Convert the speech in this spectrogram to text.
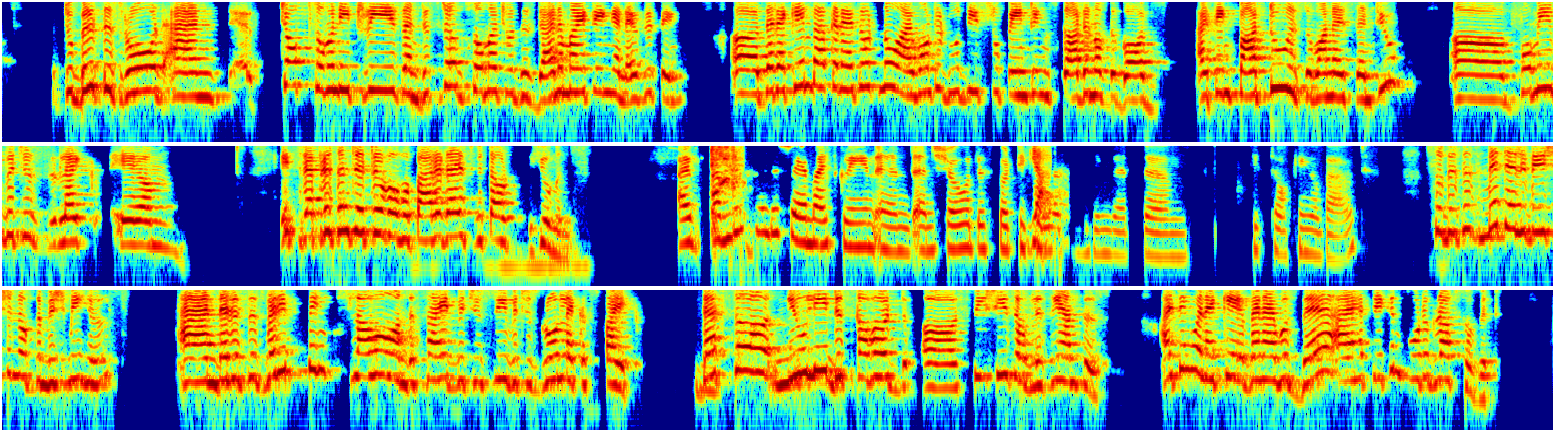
to build this road and uh, chopped so many trees and disturbed so much with this dynamiting and everything uh, that I came back and I thought, no, I want to do these two paintings, Garden of the Gods. I think part two is the one I sent you uh, for me, which is like um, it's representative of a paradise without humans. I, I'm just going to share my screen and and show this particular yeah. thing that um, she's talking about. So this is mid elevation of the Mishmi Hills, and there is this very pink flower on the side which you see, which is grown like a spike. That's a newly discovered uh, species of Lisianthus. I think when I came, when I was there, I had taken photographs of it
